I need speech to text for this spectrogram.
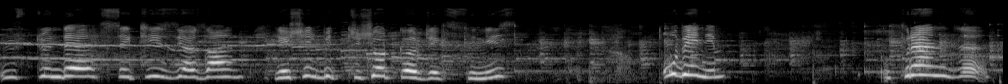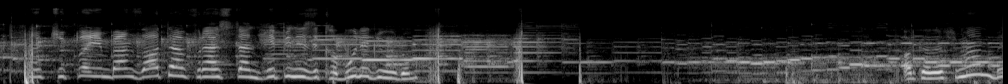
üstünde 8 yazan yeşil bir tişört göreceksiniz. O benim. Friends tıklayın ben zaten Friends'ten hepinizi kabul ediyorum. Arkadaşımın 5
